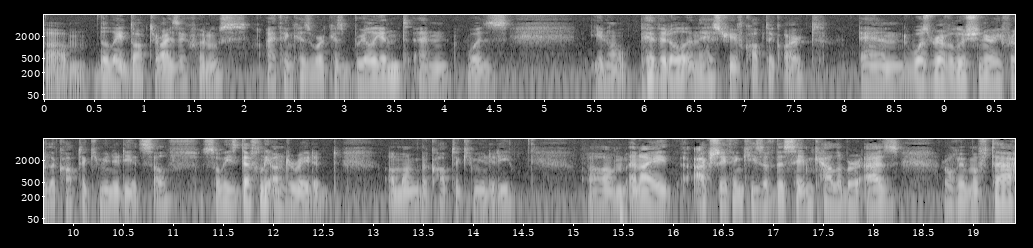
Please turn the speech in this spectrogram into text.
um, the late Dr. Isaac Fanous. I think his work is brilliant and was, you know, pivotal in the history of Coptic art and was revolutionary for the Coptic community itself. So he's definitely underrated among the Coptic community. Um, and I actually think he's of the same caliber as Ragheb Moftah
